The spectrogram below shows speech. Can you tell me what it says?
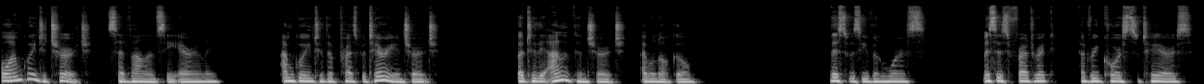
Oh, I'm going to church, said Valancy airily. I'm going to the Presbyterian church, but to the Anglican church I will not go. This was even worse. Mrs. Frederick had recourse to tears.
